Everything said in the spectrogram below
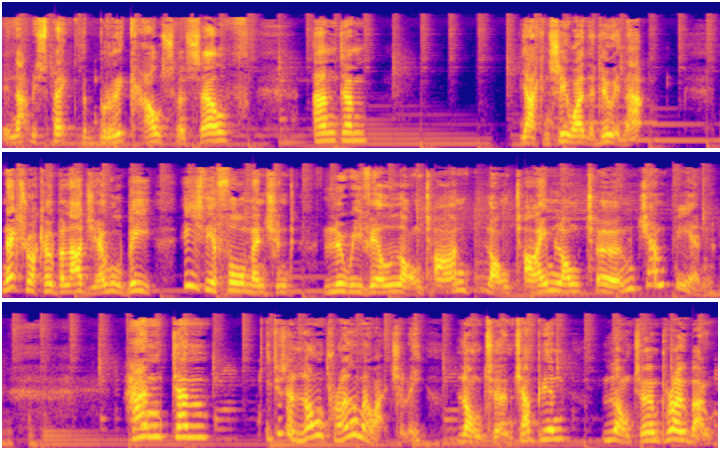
in that respect, the brick house herself. And um, yeah, I can see why they're doing that. Next, Rocco Bellagio will be, he's the aforementioned Louisville long time, long time, long term champion. And um, he does a long promo actually, long term champion, long term promo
